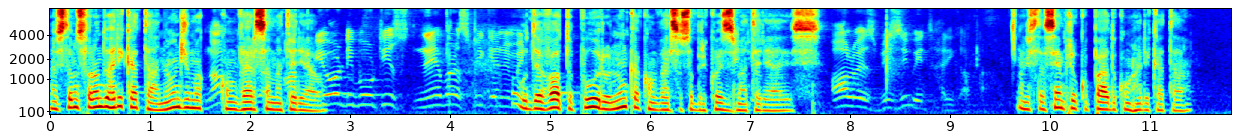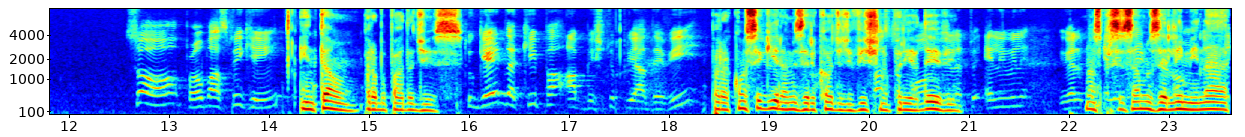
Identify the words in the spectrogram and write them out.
Nós estamos falando do Harikata, não de uma conversa material. O devoto puro nunca conversa sobre coisas materiais. Ele está sempre ocupado com Harikata. Então, Prabhupada diz, para conseguir a misericórdia de Vishnu Priya Devi, nós precisamos eliminar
